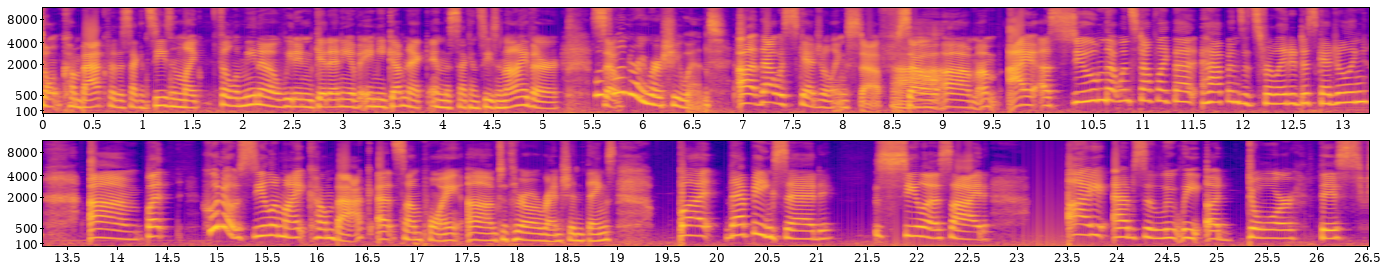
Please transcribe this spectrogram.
don't come back for the second season. Like Philomena, we didn't get any of Amy Gumenick in the second season either. I was so wondering where she went. uh, that was scheduling stuff. So um, um, I assume that when stuff like that happens, it's related to scheduling. Um, but who knows? Selah might come back at some point um, to throw a wrench in things. But that being said, Selah aside, I absolutely adore this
